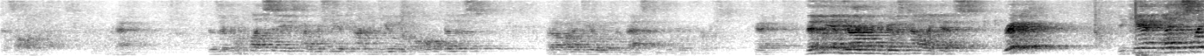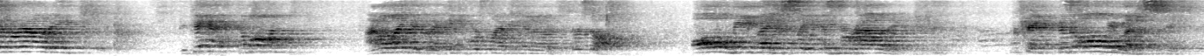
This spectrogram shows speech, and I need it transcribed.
That's all it does. Okay? Those are complexities. I wish we had time to deal with all of those, but I want to deal with the vast majority. Okay? Then we have the argument that goes kind of like this. Rick, you can't legislate morality. You can't. Come on. I don't like it, but I can't force my opinion on others. First off, all we legislate is morality. Okay? That's all we legislate.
